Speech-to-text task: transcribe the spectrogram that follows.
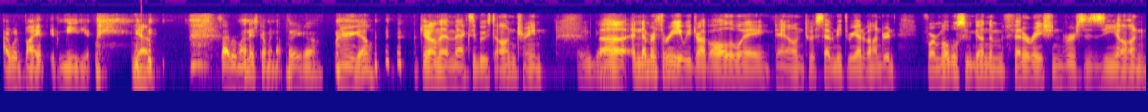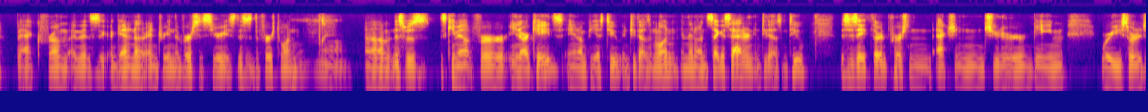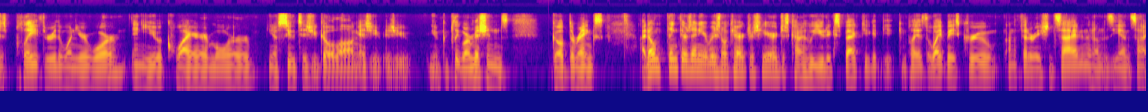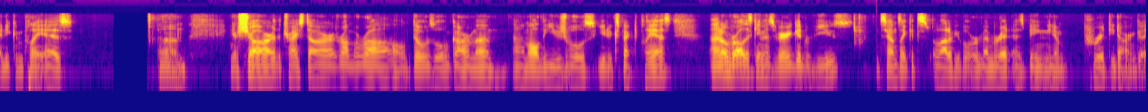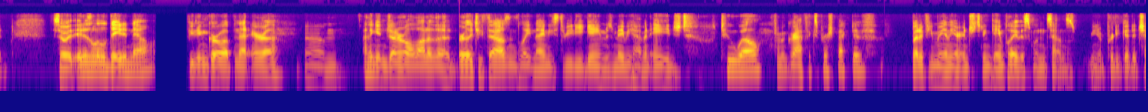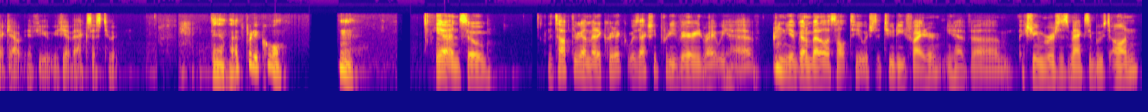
I would buy it immediately. Yeah. Cyber Monday's coming up. There you go. there you go. Get on that Maxi Boost on train. There you go. Uh, and number three, we drop all the way down to a 73 out of 100 for Mobile Suit Gundam Federation versus Zeon, back from and this is again another entry in the Versus series. This is the first one. Oh. Um, this was this came out for in arcades and on PS2 in 2001, and then on Sega Saturn in 2002. This is a third-person action shooter game where you sort of just play through the one-year war and you acquire more, you know, suits as you go along, as you as you you know complete more missions, go up the ranks. I don't think there's any original characters here, just kind of who you'd expect. You could you can play as the White Base crew on the Federation side, and then on the Zeon side you can play as um, you know, Char, the TriStars, Ramba Ral, Dozel, Garma, um, all the usuals you'd expect to play as. Uh, and overall, this game has very good reviews. It sounds like it's a lot of people remember it as being, you know, pretty darn good. So it, it is a little dated now. If you didn't grow up in that era, um, I think in general, a lot of the early 2000s, late 90s 3D games maybe haven't aged too well from a graphics perspective. But if you mainly are interested in gameplay, this one sounds, you know, pretty good to check out if you if you have access to it. Damn, that's pretty cool. Hmm. Yeah, and so the top three on Metacritic was actually pretty varied, right? We have you have Gundam Battle Assault 2, which is a 2D fighter. You have um, Extreme versus Maxi Boost On,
